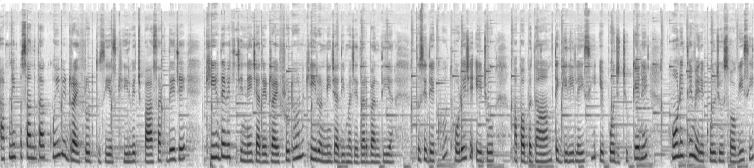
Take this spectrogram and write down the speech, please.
ਆਪਣੀ ਪਸੰਦ ਦਾ ਕੋਈ ਵੀ ਡਰਾਈ ਫਰੂਟ ਤੁਸੀਂ ਇਸ ਖੀਰ ਵਿੱਚ ਪਾ ਸਕਦੇ ਜੇ। ਖੀਰ ਦੇ ਵਿੱਚ ਜਿੰਨੇ ਜ਼ਿਆਦਾ ਡਰਾਈ ਫਰੂਟ ਹੋਣ, ਖੀਰ ਉਨੀ ਜ਼ਿਆਦਾ ਮਜ਼ੇਦਾਰ ਬਣਦੀ ਆ। ਤੁਸੀਂ ਦੇਖੋ ਥੋੜੇ ਜਿਹੇ ਇਹ ਜੋ ਆਪਾਂ ਬਦਾਮ ਤੇ ਗਿਰੀ ਲਈ ਸੀ, ਇਹ ਭੁੱਜ ਚੁੱਕੇ ਨੇ। ਹੁਣ ਇੱਥੇ ਮੇਰੇ ਕੋਲ ਜੋ ਸੌਗੀ ਸੀ,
